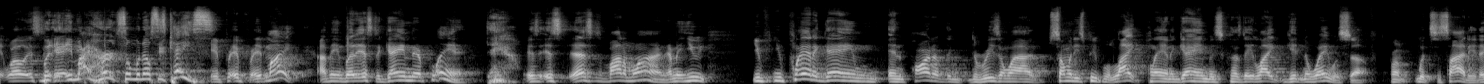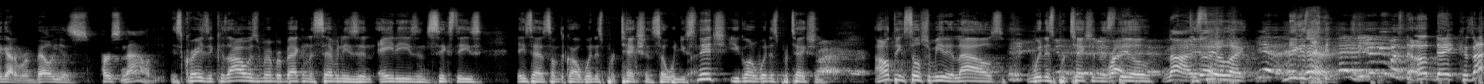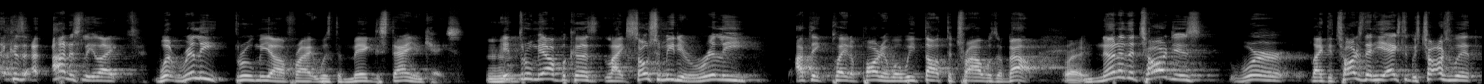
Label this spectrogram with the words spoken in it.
It- well, it's But it, it might hurt someone else's case. It, it, it might. I mean, but it's the game they're playing. Damn. It's, it's that's the bottom line. I mean, you you you playing a game, and part of the, the reason why some of these people like playing a game is because they like getting away with stuff from with society. They got a rebellious personality. It's crazy because I always remember back in the 70s and 80s and 60s, they used to have something called witness protection. So when you snitch, you go to witness protection. I don't think social media allows witness protection to Right. still, Nah, it to still doesn't. like niggas. Yeah. Like, Hey, can you give us the update? Because I, because honestly, like what really threw me off, right, was the Meg Thee Stallion case. Mm-hmm. It threw me off because like social media really, I think, played a part in what we thought the trial was about. Right. None of the charges were like the charges that he actually was charged with.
